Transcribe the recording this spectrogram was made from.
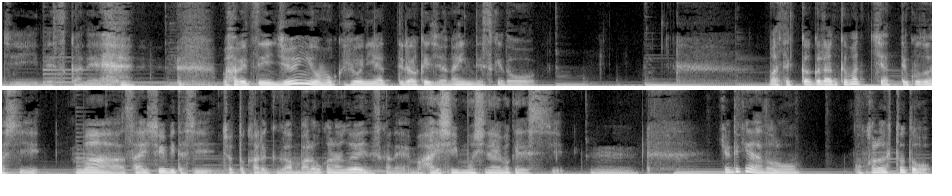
じですかね。まあ別に順位を目標にやってるわけじゃないんですけど、まあせっかくランクマッチやってることだし、まあ最終日だし、ちょっと軽く頑張ろうかなぐらいですかね。まあ配信もしないわけですし、うん。基本的にはその、他の人と、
